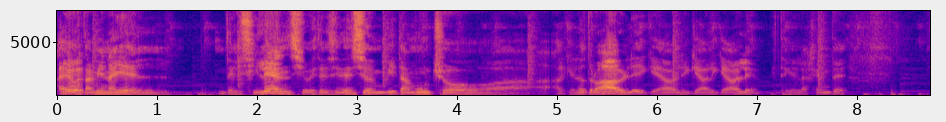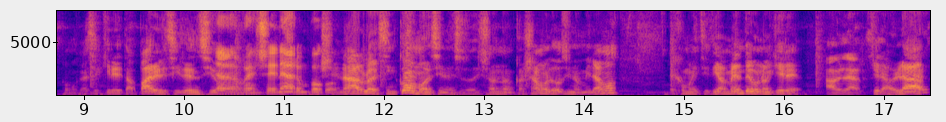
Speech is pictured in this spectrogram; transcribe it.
hay algo también ahí el, del silencio, viste, el silencio invita mucho a, a que el otro hable, y que hable, y que hable, y que hable, viste, que la gente como que a veces quiere tapar el silencio. Claro, rellenar un poco. llenarlo, es incómodo el silencio. O sea, si yo nos callamos los dos y nos miramos, es como instintivamente uno quiere, Hablar. quiere hablar.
